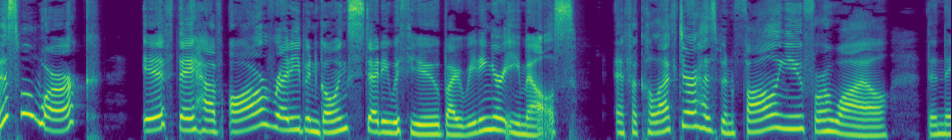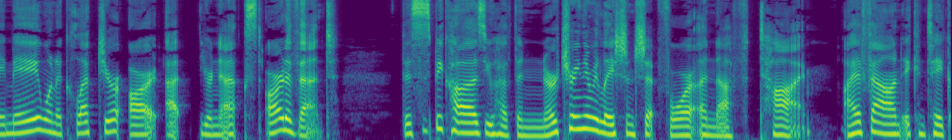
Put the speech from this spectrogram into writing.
This will work if they have already been going steady with you by reading your emails. If a collector has been following you for a while, then they may want to collect your art at your next art event. This is because you have been nurturing the relationship for enough time. I have found it can take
